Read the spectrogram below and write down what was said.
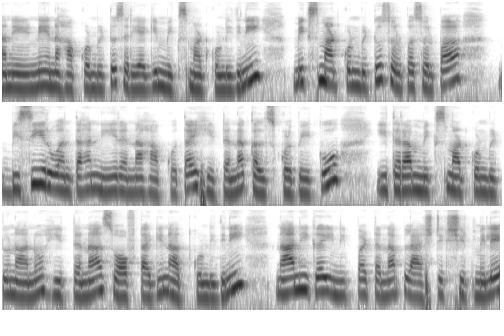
ನಾನು ಎಣ್ಣೆಯನ್ನು ಹಾಕ್ಕೊಂಡ್ಬಿಟ್ಟು ಸರಿಯಾಗಿ ಮಿಕ್ಸ್ ಮಾಡ್ಕೊಂಡಿದ್ದೀನಿ. ಮಿಕ್ಸ್ ಮಾಡ್ಕೊಂಡ್ಬಿಟ್ಟು ಸ್ವಲ್ಪ ಸ್ವಲ್ಪ ಬಿಸಿ ಇರುವಂತಹ ನೀರನ್ನು ಹಾಕೋತಾ ಹಿಟ್ಟನ್ನು ಕಲಿಸ್ಕೊಳ್ಬೇಕು. ಈ ಥರ ಮಿಕ್ಸ್ ಮಾಡ್ಕೊಂಡ್ಬಿಟ್ಟು ನಾನು ಹಿಟ್ಟನ್ನು ಸಾಫ್ಟಾಗಿ ನಾದ್ಕೊಂಡಿದ್ದೀನಿ. ನಾನೀಗ ಈ ನಿಪ್ಪಟ್ಟನ್ನು ಪ್ಲಾಸ್ಟಿಕ್ ಶೀಟ್ ಮೇಲೆ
